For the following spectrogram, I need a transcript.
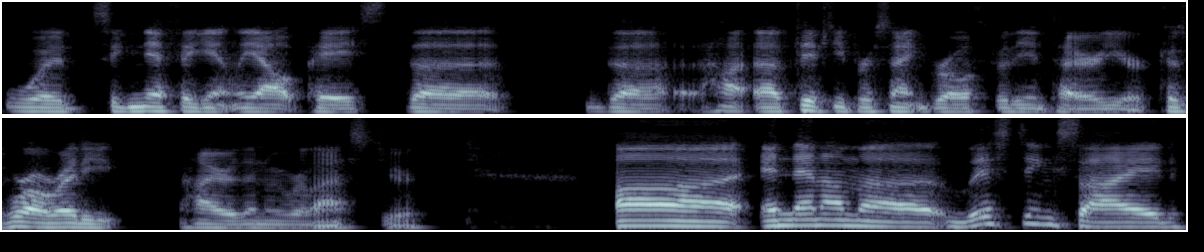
would significantly outpace the the uh, 50% growth for the entire year because we're already higher than we were last year. Uh, and then on the listing side,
